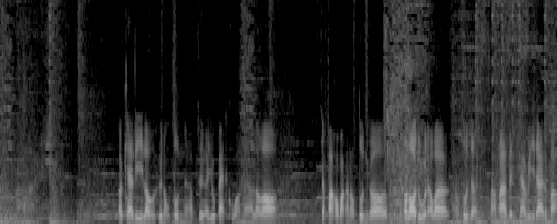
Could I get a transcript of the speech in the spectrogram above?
a mirage. แล้วแครี่เราก็คือน้องตุนนะครับ ซึ่งอายุ 8 ขวบนะแล้วก็จะฝากความหวังกับน้องตุนก็ก็รอดูนะว่าน้องตุนจะสามารถเป็นแครี่ได้หรือเปล่า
